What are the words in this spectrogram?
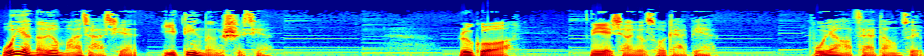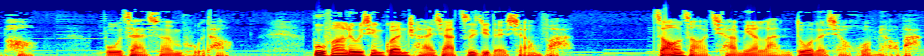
我也能用马甲线，一定能实现。如果你也想有所改变，不要再当嘴炮，不再酸葡萄，不妨留心观察一下自己的想法。早早掐灭懒惰的小火苗吧。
